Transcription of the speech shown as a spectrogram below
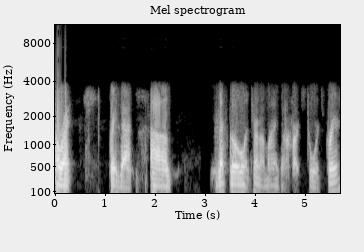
All right. Praise God. Uh, let's go and turn our minds and our hearts towards prayer.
